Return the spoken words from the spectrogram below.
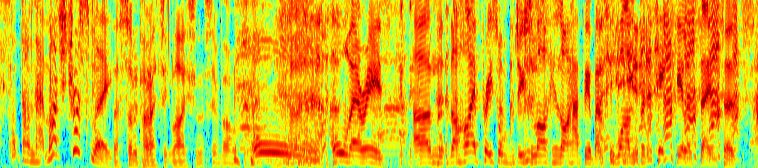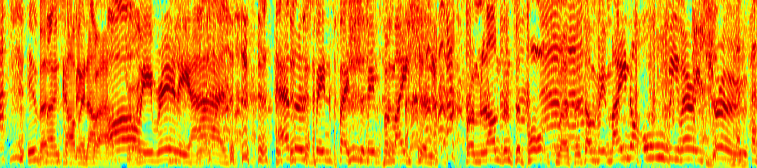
It's not done that much, trust me. There's some poetic license involved. all, all there is. Um, the high priest Womble producer Mark is not happy about one particular sentence His that's coming up. Oh, he really has. Heather's been fed some information from London to Portsmouth, and some of it may not all be very true.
